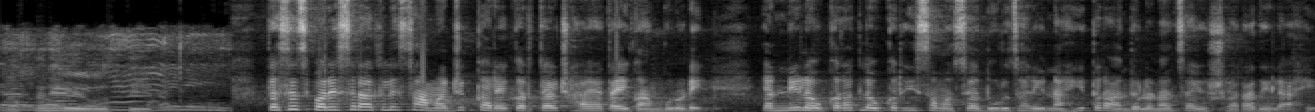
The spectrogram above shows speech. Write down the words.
रस्ता नाही व्यवस्थित. तसेच परिसरातले सामाजिक कार्यकर्त्या छायाताई गांगुर्डे यांनी लवकरात लवकर ही समस्या दूर झाली नाही तर आंदोलनाचा इशारा दिला आहे.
